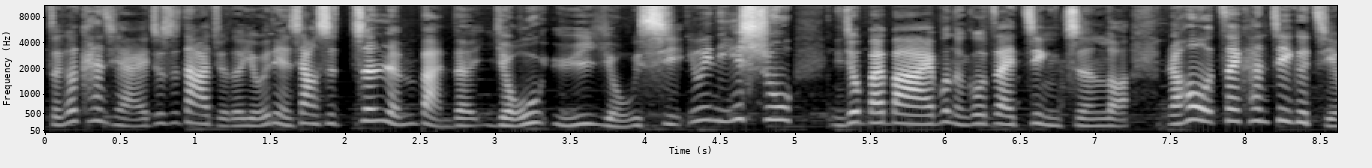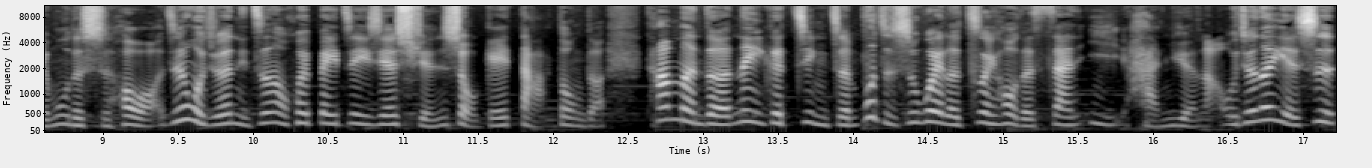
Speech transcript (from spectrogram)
整个看起来就是大家觉得有一点像是真人版的鱿鱼游戏，因为你一输你就拜拜，不能够再竞争了。然后在看这个节目的时候哦，其实我觉得你真的会被这些选手给打动的。他们的那个竞争不只是为了最后的三亿韩元啦，我觉得也。是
